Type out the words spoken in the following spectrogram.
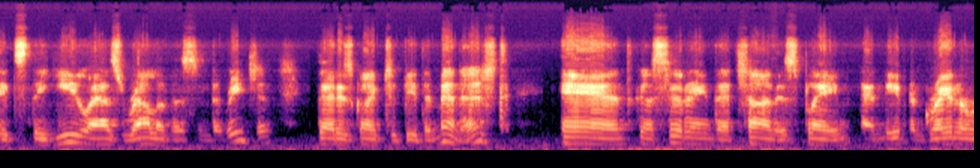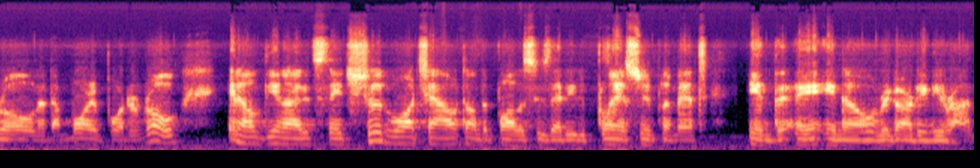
It's the U.S. relevance in the region that is going to be diminished. And considering that China is playing an even greater role and a more important role, you know, the United States should watch out on the policies that it plans to implement in the, you know, regarding Iran.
